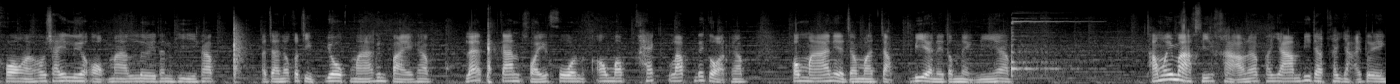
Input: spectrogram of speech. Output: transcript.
ทองอะเขาใช้เรือออกมาเลยทันทีครับอาจารย์นกกระจิบโยกม้าขึ้นไปครับ และการถอยโคนเอามาแพ็ครับได้ก่อนครับเพราะม้าเนี่ยจะมาจับเบี้ยในตำแหน่งนี้ครับทำให้หมากสีขาวนะพยายามที่จะขยายตัวเอง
